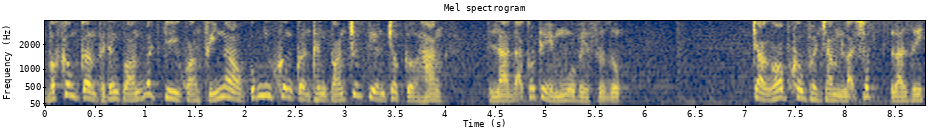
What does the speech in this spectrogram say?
và không cần phải thanh toán bất kỳ khoản phí nào cũng như không cần thanh toán trước tiền cho cửa hàng là đã có thể mua về sử dụng. Trả góp 0% lãi suất là gì?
